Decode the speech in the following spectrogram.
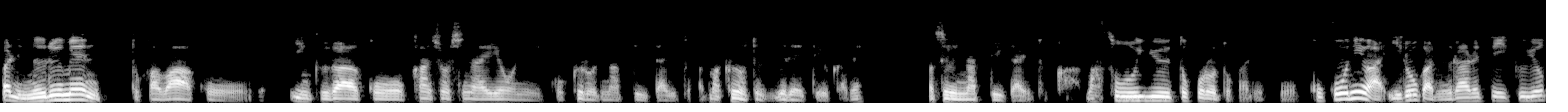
ぱり塗る面とかは、こう、インクがこう干渉しないようにこう黒になっていたりとか、まあ黒とグレーというかね、まあ、そういうになっていたりとか、まあそういうところとかにこう、ここには色が塗られていくよっ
